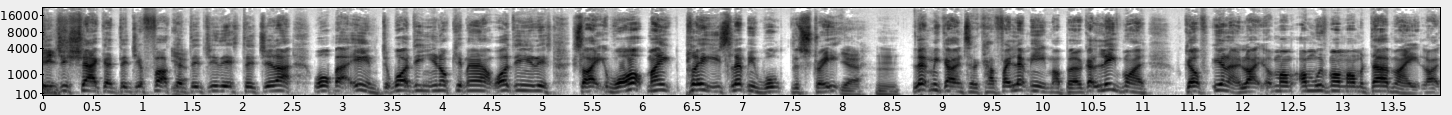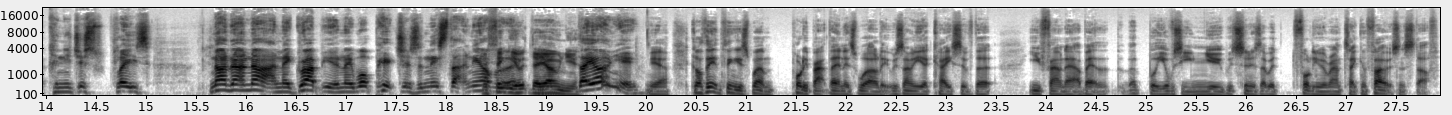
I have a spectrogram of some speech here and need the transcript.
did you shag her? Did you fuck her? Yeah. Did you this? Did you that? What about him? Why didn't you knock him out? Why didn't you this? It's like, what, mate? Please let me walk the street. yeah, Let me go into the cafe. Let me eat my burger. Leave my girl. You know, like I'm, I'm with my mum and dad, mate. Like, can you just please? No, no, no. And they grab you and they want pictures and this, that, and the I other. think you, they own you. They own you. Yeah, because I think the thing is, well, probably back then as well, it was only a case of that you found out about. Well, you obviously knew as soon as they were following you around taking photos and stuff.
